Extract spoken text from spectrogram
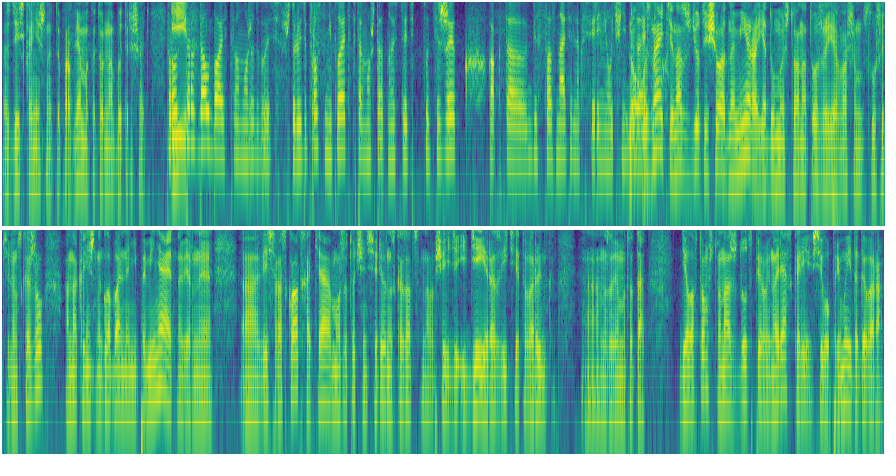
здесь, конечно, это проблема, которую надо будет решать. Просто И- раздолбайство, может быть, что люди просто не платят, потому что относятся эти платежи к как-то бессознательно к сфере не очень Ну, обязательно. вы знаете, нас ждет еще одна мера. Я думаю, что она тоже, я вашим слушателям скажу, она, конечно, глобально не поменяет, наверное, э, весь расклад, хотя может очень серьезно сказаться на вообще иде- идее развития этого рынка, э, назовем это так. Дело в том, что нас ждут с 1 января, скорее всего, прямые договора.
